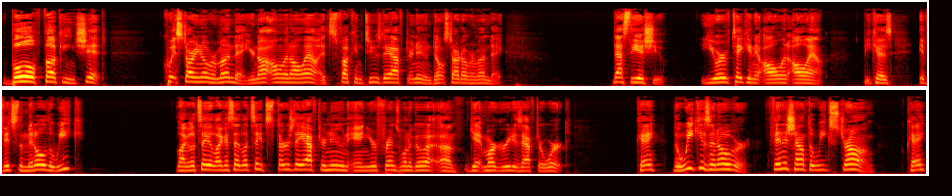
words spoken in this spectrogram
Bull fucking shit. Quit starting over Monday. You're not all in, all out. It's fucking Tuesday afternoon. Don't start over Monday. That's the issue. You're taking it all in, all out because if it's the middle of the week like let's say like i said let's say it's thursday afternoon and your friends want to go um, get margaritas after work okay? The week isn't over. Finish out the week strong okay?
